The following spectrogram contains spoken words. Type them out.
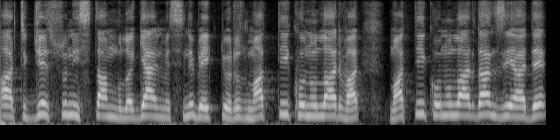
artık Jesus'un İstanbul'a gelmesini bekliyoruz. Maddi konular var. Maddi konulardan ziyade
